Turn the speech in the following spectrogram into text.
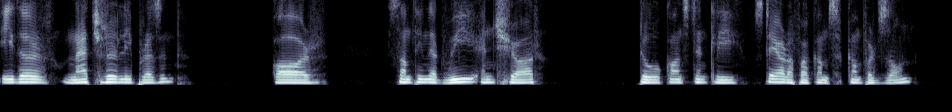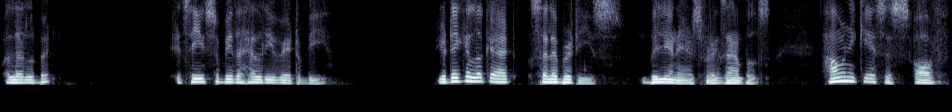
either naturally present or something that we ensure to constantly stay out of our com- comfort zone a little bit. It seems to be the healthy way to be. You take a look at celebrities, billionaires, for examples. How many cases of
